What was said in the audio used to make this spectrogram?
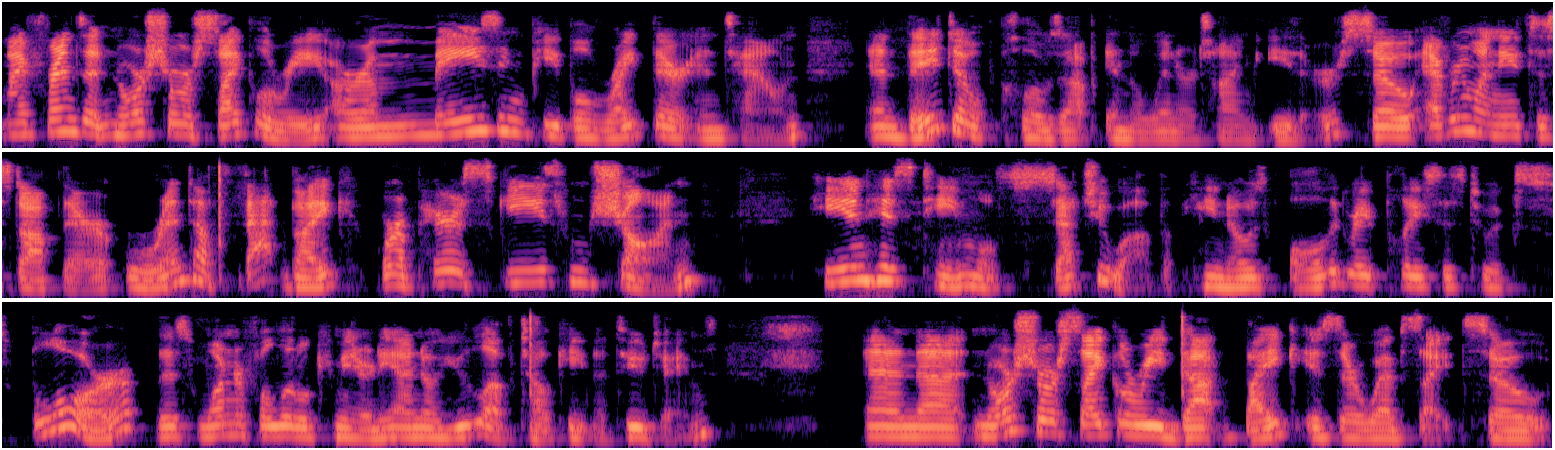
my friends at North Shore Cyclery are amazing people right there in town, and they don't close up in the wintertime either. So everyone needs to stop there, rent a fat bike or a pair of skis from Sean. He and his team will set you up. He knows all the great places to explore this wonderful little community. I know you love Talkeetna too, James. And uh, NorthShoreCyclery.bike is their website. So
